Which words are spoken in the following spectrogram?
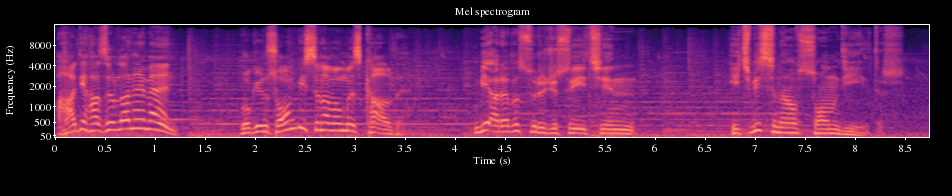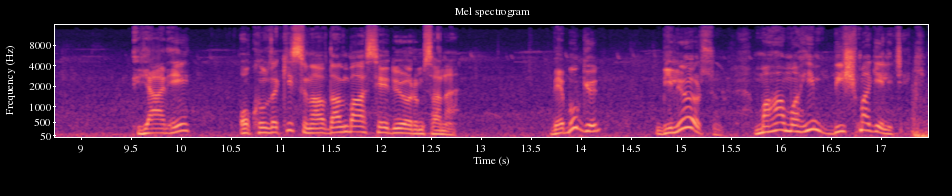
Hadi hazırlan hemen. Bugün son bir sınavımız kaldı. Bir araba sürücüsü için hiçbir sınav son değildir. Yani okuldaki sınavdan bahsediyorum sana. Ve bugün biliyorsun Mahamahim Bişma gelecek.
